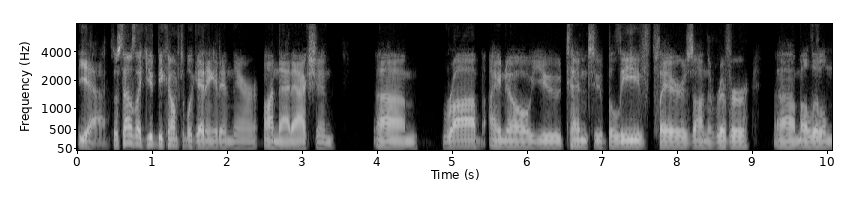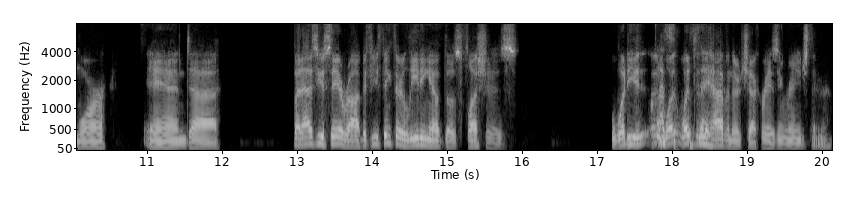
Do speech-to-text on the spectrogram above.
Yeah, so it sounds like you'd be comfortable getting it in there on that action. Um, Rob, I know you tend to believe players on the river um, a little more, and uh, but as you say, Rob, if you think they're leading out those flushes, what do you well, what what the do thing. they have in their check raising range there?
